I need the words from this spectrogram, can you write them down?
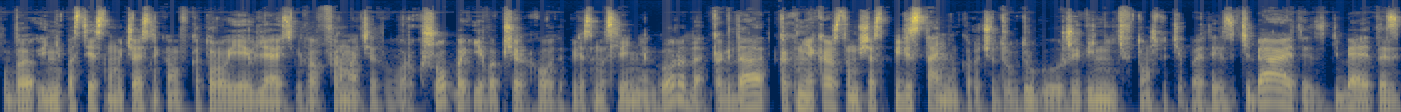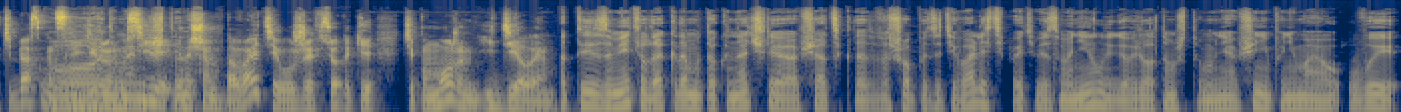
в непосредственным участником, в которого я являюсь и в формате воркшопа, и вообще какого-то переосмысления города, когда, как мне кажется, мы сейчас перестанем, короче, друг друга уже винить в том, что, типа, это из-за тебя, это из-за тебя, это из-за тебя, сконсолидируем вот, усилия и начнем, давайте уже все-таки, типа, можем и делаем. А ты заметил, да, когда мы только начали общаться, когда воркшопы затевались, типа, я тебе звонил и говорил о том, что у меня вообще не понимаю, вы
